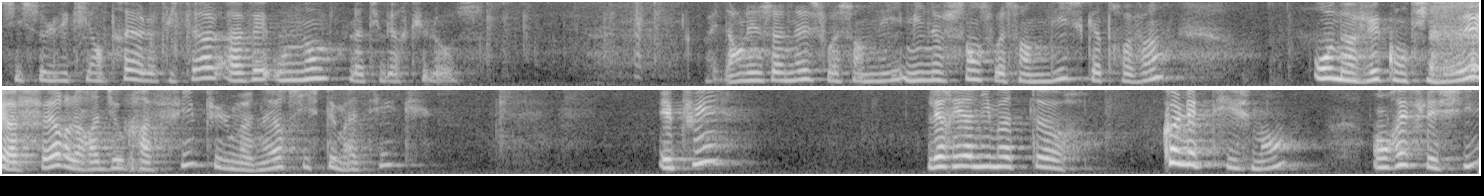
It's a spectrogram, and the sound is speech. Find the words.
si celui qui entrait à l'hôpital avait ou non la tuberculose. Dans les années 1970-80, on avait continué à faire la radiographie pulmonaire systématique. Et puis, les réanimateurs, collectivement, ont réfléchi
